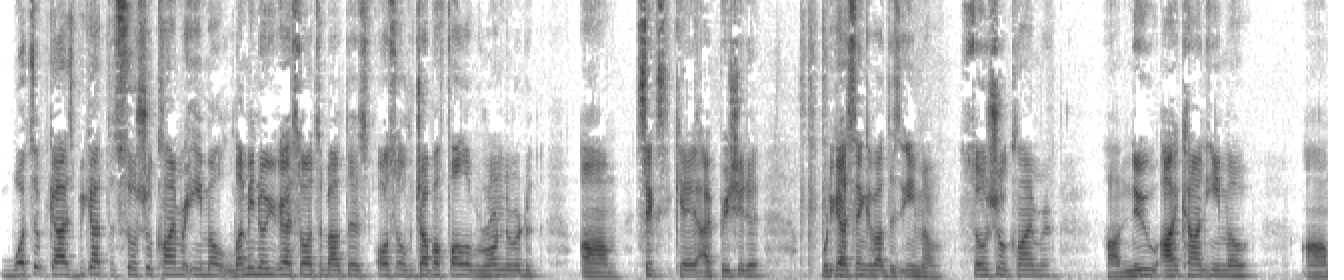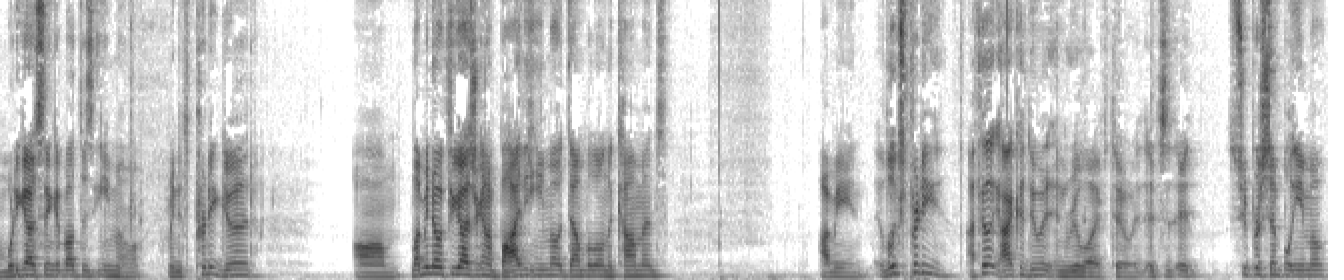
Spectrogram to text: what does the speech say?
What's up, guys? We got the social climber emote. Let me know your guys' thoughts about this. Also, drop a follow. We're on the road um 60k. I appreciate it. What do you guys think about this emote? Social climber, um, new icon emo. Um, what do you guys think about this emote? I mean, it's pretty good. Um, let me know if you guys are gonna buy the emote down below in the comments. I mean, it looks pretty. I feel like I could do it in real life too. It's it super simple emo.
